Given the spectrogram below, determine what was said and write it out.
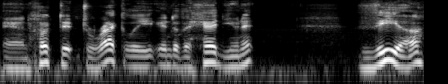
and hooked it directly into the head unit via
